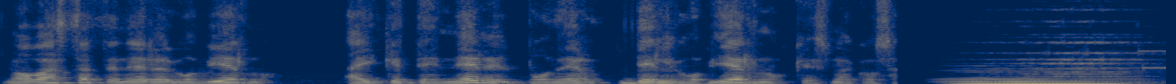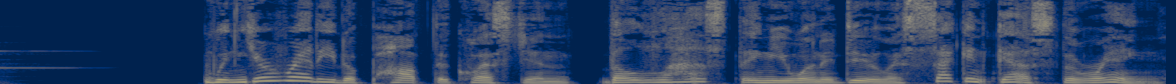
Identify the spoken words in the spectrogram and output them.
no basta tener el gobierno, hay que tener el poder del gobierno, que es una cosa When you're ready to pop the question, the last thing you want to do is second guess the ring.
